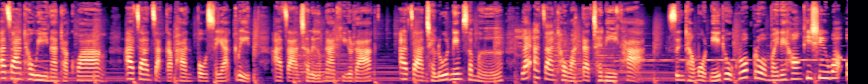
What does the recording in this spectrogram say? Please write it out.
อาจารย์ทวีนันทกว้าง อาจารย์จักรพันธ์โปสยกฤษอาจารย์เฉลิมนาคีรักษ์อาจารย์ชลูดนิ่มเสมอ และอาจารย์ถวันดัชนีค่ะซึ่งทั้งหมดนี้ถูกรวบรวมไว้ในห้องที่ชื่อว่า O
